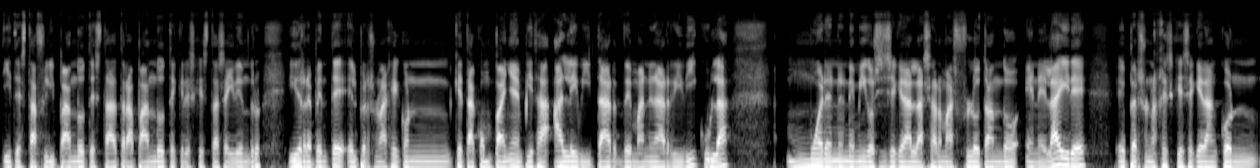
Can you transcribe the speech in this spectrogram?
y te está flipando, te está atrapando, te crees que estás ahí dentro y de repente el personaje que te acompaña empieza a levitar de manera ridícula. Mueren enemigos y se quedan las armas flotando en el aire. Eh, personajes que se quedan con,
